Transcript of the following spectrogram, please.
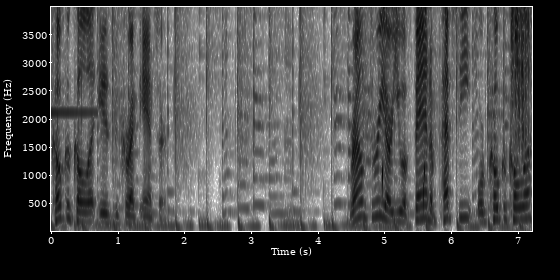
Coca-Cola is the correct answer. Round three, are you a fan of Pepsi or Coca-Cola?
